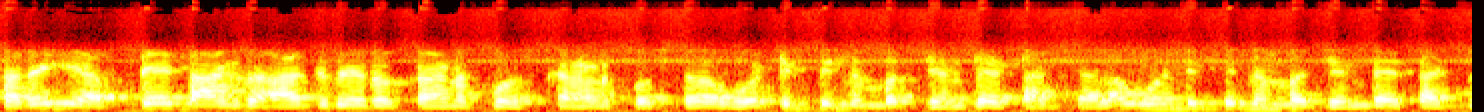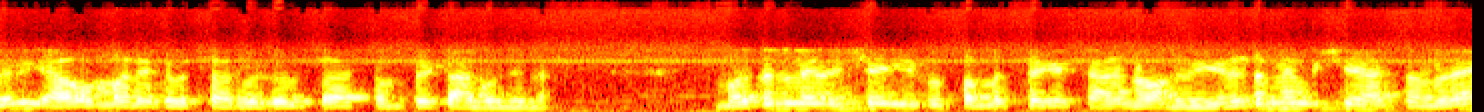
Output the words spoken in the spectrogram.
ಸರಿಯಾಗಿ ಅಪ್ಡೇಟ್ ಆಗ ಆಗದೇ ಇರೋ ಕಾರಣಕ್ಕೋ, ಕಾರಣಕ್ಕೋಸ್ಕರ O T P number generate ಆಗ್ತಾ ಇಲ್ಲ. O T P number generate ಆಗದ್ರೆ ಯಾವ ಮನೆಗಳ ಸರ್ವೆಗಳು ಸಹ ಕಂಪ್ಲೀಟ್ ಆಗೋದಿಲ್ಲ. ಮೊದಲನೇ ವಿಷಯ ಇದು ಸಮಸ್ಯೆಗೆ ಕಾರಣವಾಗಿದೆ. ಎರಡನೇ ವಿಷಯ ಅಂತಂದ್ರೆ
